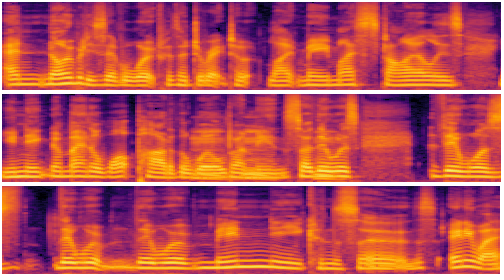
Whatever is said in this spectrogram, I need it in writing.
and nobody's ever worked with a director like me. My style is unique, no matter what part of the mm, world I'm mm, in. So there mm. was, there was. There were there were many concerns anyway,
